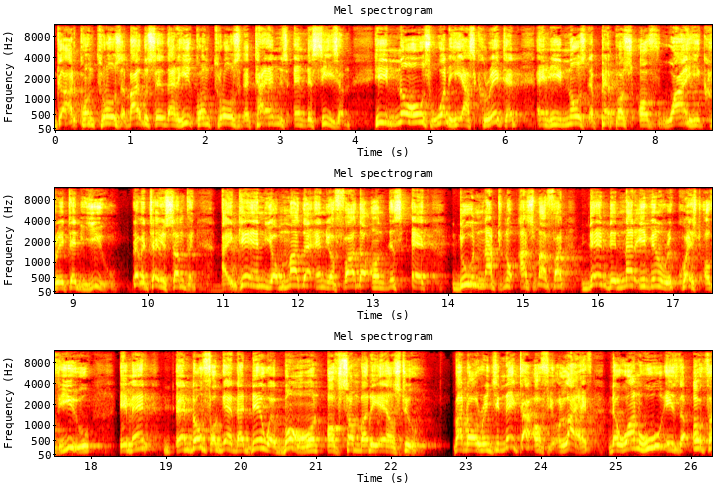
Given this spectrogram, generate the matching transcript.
God controls, the Bible says that He controls the times and the season. He knows what He has created and He knows the purpose of why He created you. Let me tell you something. Again, your mother and your father on this earth do not know. As a matter of fact, they did not even request of you. Amen. And don't forget that they were born of somebody else too. But the originator of your life, the one who is the author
